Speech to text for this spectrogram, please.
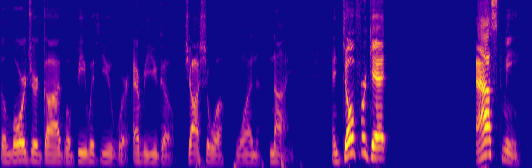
the Lord your God will be with you wherever you go. Joshua 1 9. And don't forget, ask me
